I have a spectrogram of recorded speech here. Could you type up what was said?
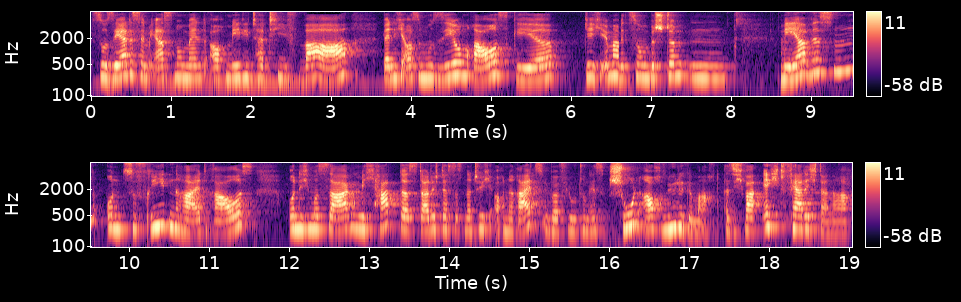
so sehr das im ersten Moment auch meditativ war, wenn ich aus dem Museum rausgehe, gehe ich immer mit so einem bestimmten Mehrwissen und Zufriedenheit raus. Und ich muss sagen, mich hat das, dadurch, dass das natürlich auch eine Reizüberflutung ist, schon auch müde gemacht. Also ich war echt fertig danach.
